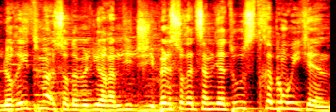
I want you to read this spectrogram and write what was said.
le rythme sur WRMDJ. Belle soirée de samedi à tous, très bon week-end.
